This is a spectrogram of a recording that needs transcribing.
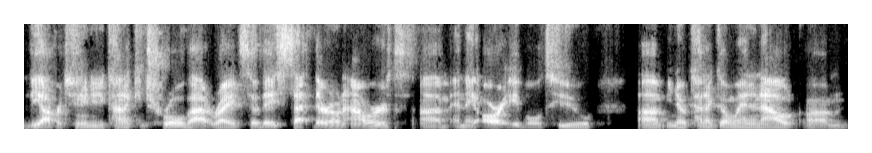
the opportunity to kind of control that, right? So they set their own hours um, and they are able to, um, you know, kind of go in and out um,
